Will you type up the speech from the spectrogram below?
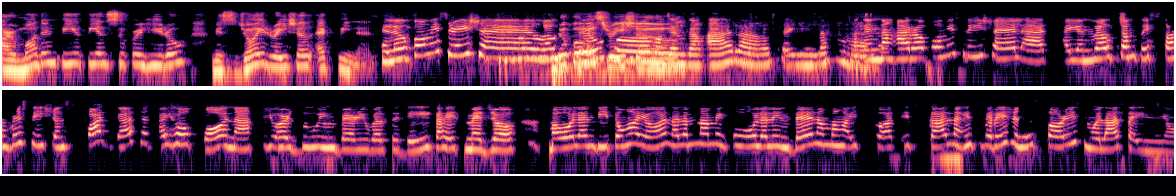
our modern PUPian superhero, Miss Joy Rachel Equinan. Hello po, Miss Rachel. Welcome Hello po, Miss Hello po, Rachel. magandang araw sa inyong lahat. Magandang araw po, Miss Rachel. At ayun, welcome to this Conversations podcast. At I hope po na you are doing very well today. Kahit medyo maulan dito ngayon, alam namin uulanin din ang mga isko at iskal ng inspiration stories mula sa inyo.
